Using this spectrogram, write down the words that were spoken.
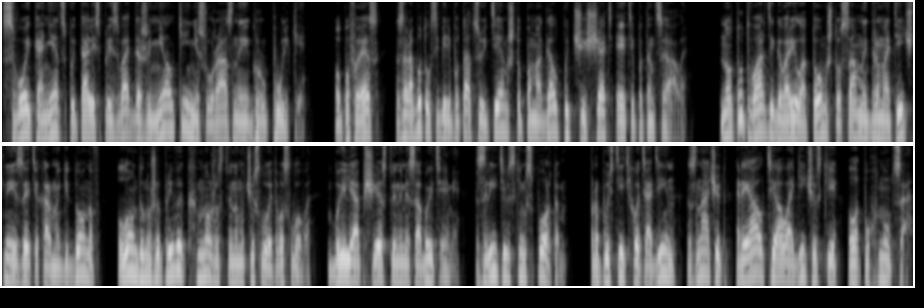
Свой конец пытались призвать даже мелкие несуразные группульки. ОПФС заработал себе репутацию тем, что помогал подчищать эти потенциалы. Но тут Варди говорил о том, что самые драматичные из этих Армагеддонов, Лондон уже привык к множественному числу этого слова, были общественными событиями, зрительским спортом. Пропустить хоть один значит реал теологически лопухнуться.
